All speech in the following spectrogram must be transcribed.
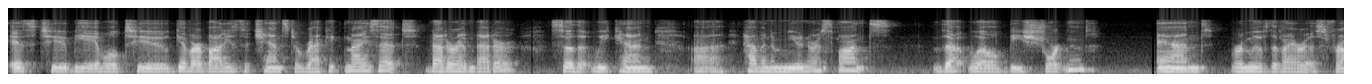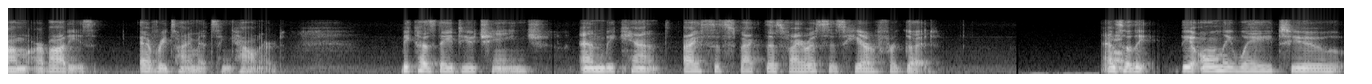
is to be able to give our bodies a chance to recognize it better and better so that we can uh, have an immune response that will be shortened and remove the virus from our bodies every time it's encountered because they do change and we can't i suspect this virus is here for good and wow. so the the only way to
